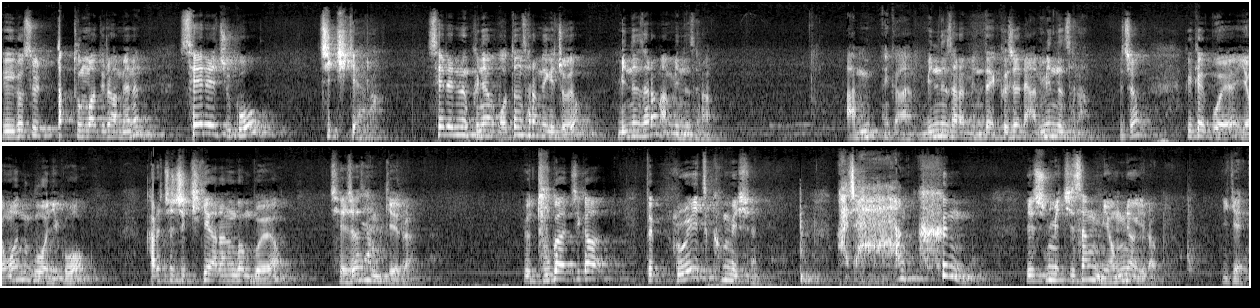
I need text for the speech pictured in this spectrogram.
이것을 딱 두 마디로 하면은 세례 주고 지키게 하라. 세례는 그냥 어떤 사람에게 줘요? 믿는 사람, 안 믿는 사람? 안, 그러니까 믿는 사람인데 그 전에 안 믿는 사람. 그죠? 그러니까 뭐예요? 영원 구원이고 가르쳐 지키게 하라는 건 뭐예요? 제자 삼기 해라. 이 두 가지가 The Great Commission. 가장 큰 예수님의 지상 명령이라고요. 이게.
